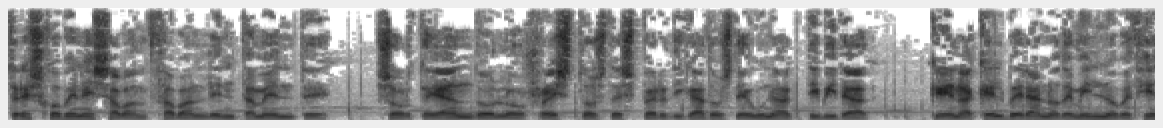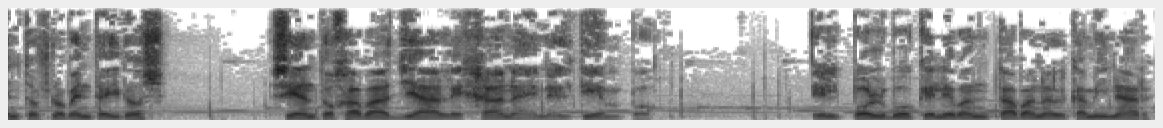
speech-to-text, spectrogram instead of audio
tres jóvenes avanzaban lentamente, sorteando los restos desperdigados de una actividad que en aquel verano de 1992 se antojaba ya lejana en el tiempo. El polvo que levantaban al caminar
